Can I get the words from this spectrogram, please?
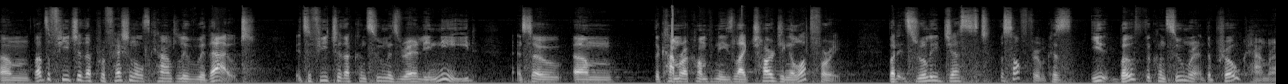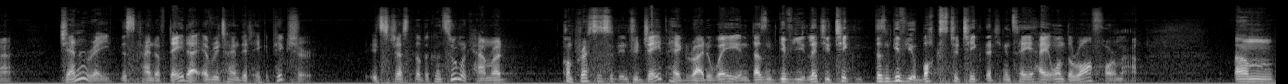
Um, that's a feature that professionals can't live without. It's a feature that consumers rarely need, and so um, the camera companies like charging a lot for it. But it's really just the software, because you, both the consumer and the pro camera generate this kind of data every time they take a picture. It's just that the consumer camera compresses it into JPEG right away and doesn't give you let you tick doesn't give you a box to tick that you can say, hey, I want the raw format. Um,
